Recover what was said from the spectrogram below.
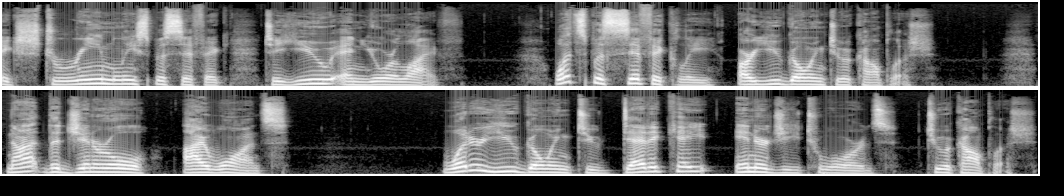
extremely specific to you and your life. What specifically are you going to accomplish? Not the general I wants, what are you going to dedicate energy towards to accomplish?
